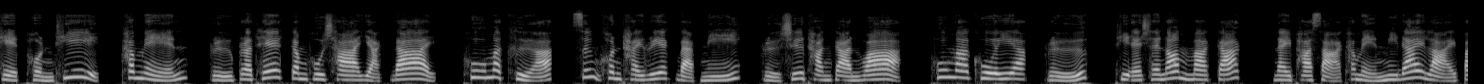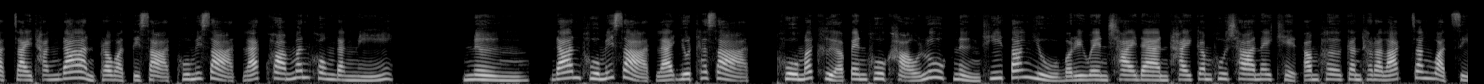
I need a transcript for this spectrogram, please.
เหตุผลที่เขมรหรือประเทศกัมพูชาอยากได้ ผู้มะเขือ ซึ่งคนไทยเรียกแบบนี้ หรือชื่อทางการว่า ผู้มาคุยหรือทีเอชนอมมากักในภาษาเขมรมีได้หลายปัจจัยทั้งด้านประวัติศาสตร์ ภูมิศาสตร์ และความมั่นคงดังนี้ 1. ด้านภูมิศาสตร์และยุทธศาสตร์ ภูมะเขือเป็นภูเขาลูกหนึ่งที่ตั้งอยู่บริเวณชายแดนไทยกัมพูชาในเขตอำเภอกันทรลักษณ์จังหวัดศรี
